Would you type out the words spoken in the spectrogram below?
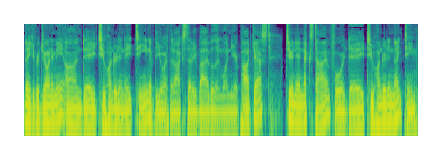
Thank you for joining me on day 218 of the Orthodox Study Bible in One Year podcast. Tune in next time for day 219.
